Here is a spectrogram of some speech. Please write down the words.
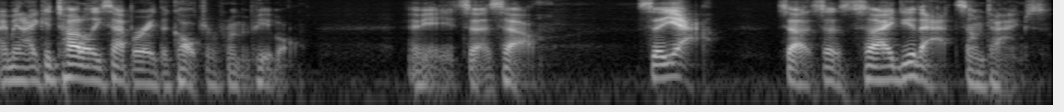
I mean, I could totally separate the culture from the people. I mean, so so so yeah. So so so I do that sometimes.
